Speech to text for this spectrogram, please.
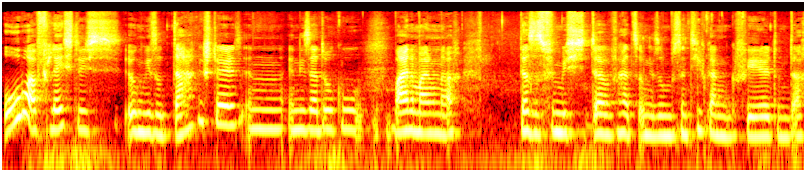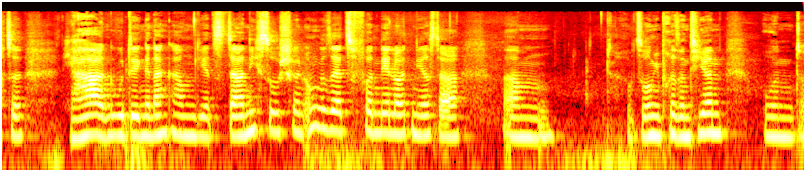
oberflächlich irgendwie so dargestellt in, in dieser Doku, meiner Meinung nach, dass es für mich, da hat es irgendwie so ein bisschen Tiefgang gefehlt und dachte, ja, gut, den Gedanken haben die jetzt da nicht so schön umgesetzt von den Leuten, die das da ähm, so irgendwie präsentieren und äh,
